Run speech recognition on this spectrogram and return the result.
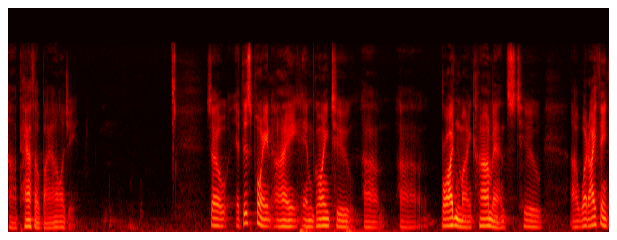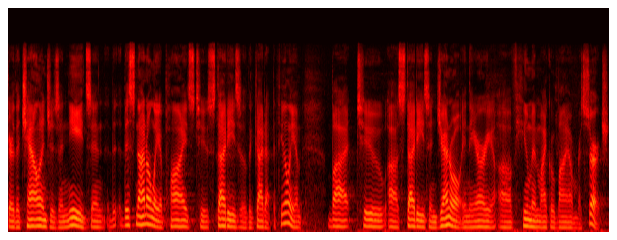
uh, pathobiology. So at this point, I am going to um, uh, broaden my comments to uh, what I think are the challenges and needs. And th this not only applies to studies of the gut epithelium, but to uh, studies in general in the area of human microbiome research.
